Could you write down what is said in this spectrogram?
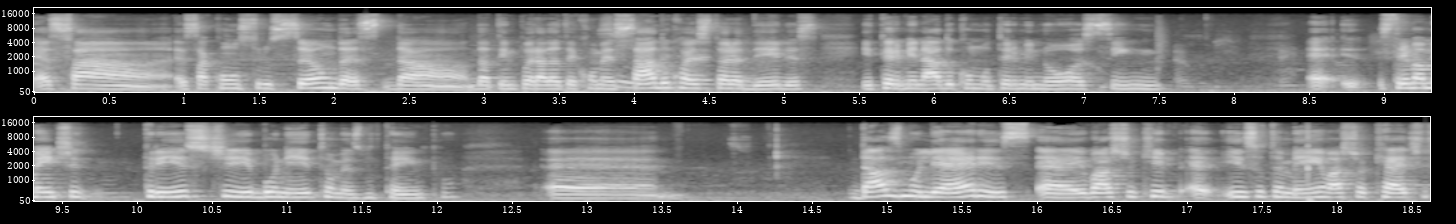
essa, essa construção des, da, da temporada ter começado Sim, com a história deles e terminado como terminou, assim, é, extremamente triste e bonito ao mesmo tempo. É, das mulheres, é, eu acho que é, isso também, eu acho a Cat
